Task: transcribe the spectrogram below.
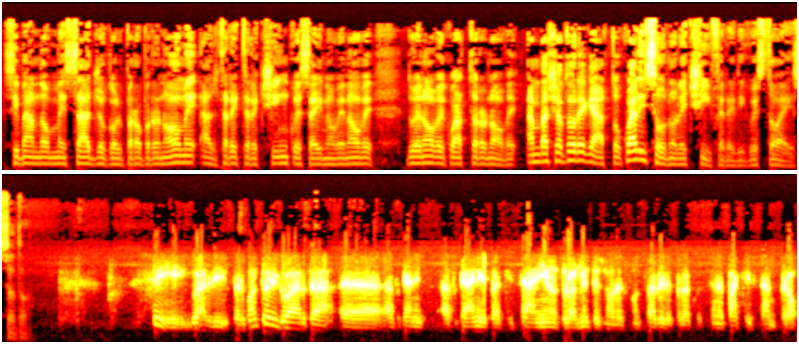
si manda un messaggio col proprio nome al 335-699-2949. Ambasciatore Gatto, quali sono le cifre di questo esodo? Sì, guardi, per quanto riguarda eh, afgani, afgani, e pakistani, io naturalmente sono responsabile per la questione Pakistan, però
